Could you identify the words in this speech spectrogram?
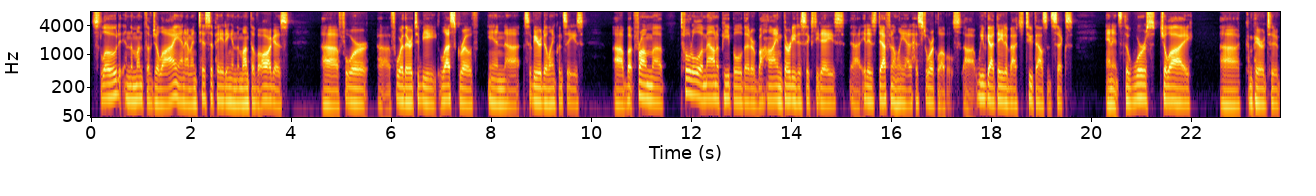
slowed in the month of July, and I'm anticipating in the month of August uh, for uh, for there to be less growth in uh, severe delinquencies. Uh, but from a total amount of people that are behind 30 to 60 days, uh, it is definitely at historic levels. Uh, we've got data back to 2006, and it's the worst July compared to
